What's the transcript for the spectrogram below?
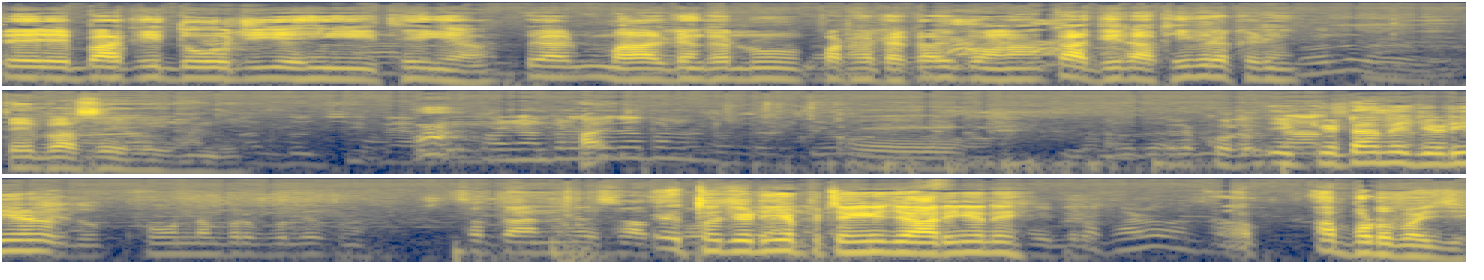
ਤੇ ਬਾਕੀ ਦੋ ਜੀ ਅਸੀਂ ਇੱਥੇ ਹੀ ਆ। ਤੇ ਮਾਲ ਡੰਗਰ ਨੂੰ ਪੱਠਾ ਟੱਕਾ ਵੀ ਪਾਉਣਾ ਘਰ ਦੀ ਰਾਖੀ ਵੀ ਰੱਖਣੀ ਤੇ ਬਸ ਇਹ ਹੀ ਹਾਂਜੀ। ਬਿਲਕੁਲ ਇਹ ਕਿਟਾਂ ਨੇ ਜਿਹੜੀਆਂ ਫੋਨ ਨੰਬਰ ਬੋਲਿਓ ਆਪਣਾ। 97783 ਇੱਥੋਂ ਜਿਹੜੀਆਂ ਪਹੁੰਚਾਈਆਂ ਜਾ ਰਹੀਆਂ ਨੇ ਆ ਫੜੋ ਬਾਈ ਜੀ।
